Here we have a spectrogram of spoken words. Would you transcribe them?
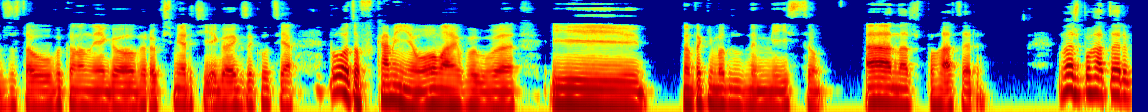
został wykonany jego wyrok śmierci, jego egzekucja. Było to w kamieniołomach w ogóle i na takim odludnym miejscu. A nasz bohater. Nasz bohater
